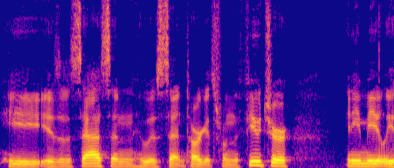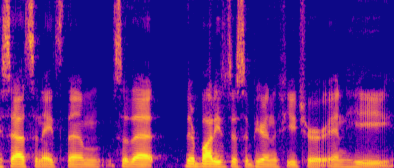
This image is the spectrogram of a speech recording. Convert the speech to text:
He is an assassin who has sent targets from the future, and he immediately assassinates them so that their bodies disappear in the future, and he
